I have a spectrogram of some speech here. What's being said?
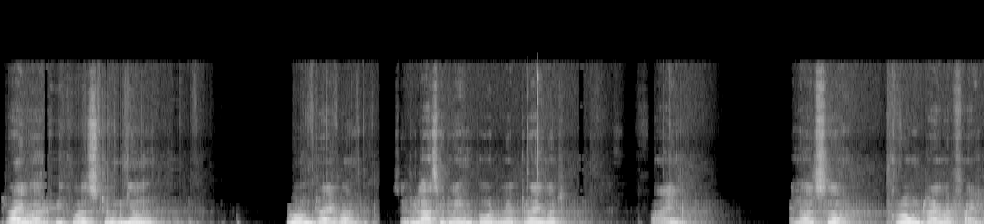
driver equals to new Chrome driver. So it will ask you to import WebDriver file and also Chrome driver file.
